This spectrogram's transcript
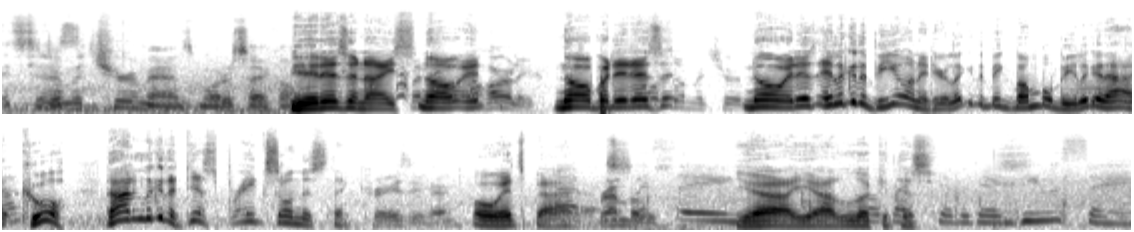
It's a mature man's motorcycle. It is a nice But no not a it Harley. no but it is Also a mature no it is hey look at the bee on it here look at the big bumblebee look at that cool that look at the disc brakes on this thing Crazy, huh? oh it's Yeah, bad Brembos. Yeah, yeah, look at this. The other day, he was saying,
